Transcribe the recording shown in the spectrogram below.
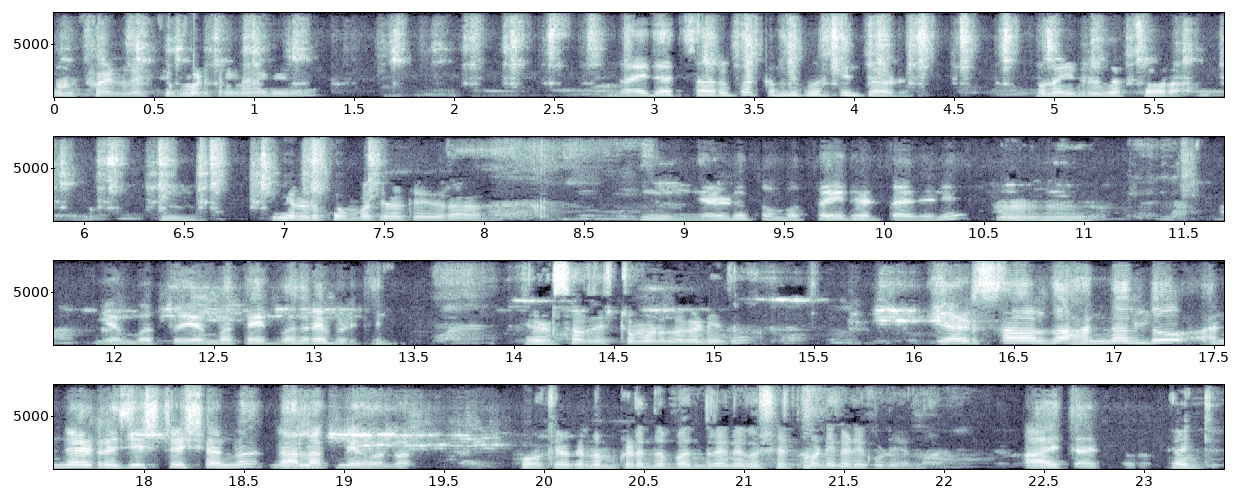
ಒಂದು ಫೈನಲ್ ಎಷ್ಟು ಮಾಡ್ತೀರಾ ಗಾಡಿಗೆ ಒಂದು ಐದು ಹತ್ತು ಸಾವಿರ ರೂಪಾಯಿ ಕಮ್ಮಿ ಕೊಡ್ತೀನಿ ತಗೊಳ್ರಿ. ಒಂದು ಐದರಿಂದ ಹತ್ತು ಸಾವಿರ? ಹ್ಮ್. ಎರಡು ತೊಂಬತ್ತು ಹೇಳ್ತಿದ್ದೀರಾ ಹ್ಮ್ ಎರಡು ತೊಂಬತ್ತೈದು ಹೇಳ್ತಾ ಇದೀನಿ ಹ್ಞೂ ಹ್ಞೂ ಎಂಬತ್ತು ಎಂಬತ್ತೈದು ಬಂದ್ರೆ ಬಿಡ್ತೀನಿ. ಎರಡು ಸಾವಿರದ ಎಷ್ಟು ಮಾಡಲ್ಲ ಗಾಡಿ ಇದು? ಎರಡ್ ಸಾವಿರದ ಹನ್ನೊಂದು ಹನ್ನೆರಡು ರಿಜಿಸ್ಟ್ರೇಷನ್ ನಾಲ್ಕನೇ ಓನರ್ ಓಕೆ ಓಕೆ. ನಮ್ಮ ಕಡೆಯಿಂದ ಬಂದ್ರೆ ನೆಗೋಷಿಯೇಟ್ ಮಾಡಿ ಗಾಡಿ ಕೊಡಿ ಆಯ್ತಾಯ್ತು ಥ್ಯಾಂಕ್ ಯು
